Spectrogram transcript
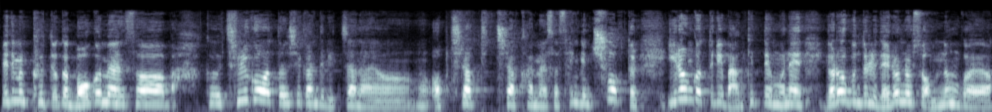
예를 들면 그, 그 먹으면서 막 그 즐거웠던 시간들 있잖아요. 어, 엎치락 뒤치락 하면서 생긴 추억들. 이런 것들이 많기 때문에 여러분들을 내려놓을 수 없는 거예요.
